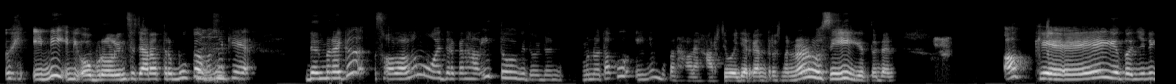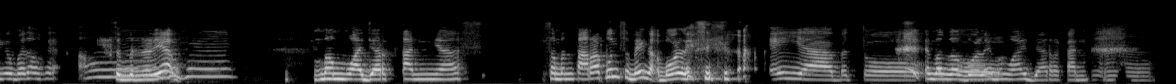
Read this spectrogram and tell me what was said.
Wih, ini diobrolin secara terbuka. Maksudnya kayak dan mereka seolah-olah mewajarkan hal itu gitu. Dan menurut aku ini bukan hal yang harus diwajarkan terus menerus sih gitu. Dan oke gitu jadi ngebuat aku kayak oh, Sebenarnya- hmm. Mewajarkannya sementara pun sebenarnya nggak boleh sih kak. Eh, iya betul Emang nggak boleh mewajarkan. Mm-mm.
